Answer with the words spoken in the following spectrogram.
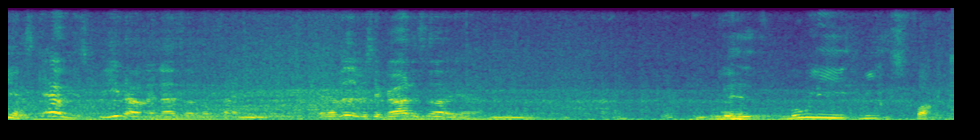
jeg skal jo i speeder, men altså, hvad fanden? Men jeg ved, hvis jeg gør det, så er jeg... Hmm. Mulighed, muligvis fucked.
